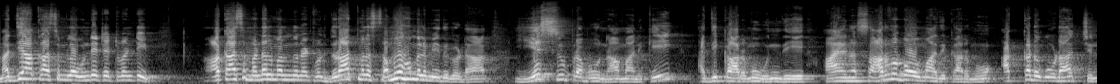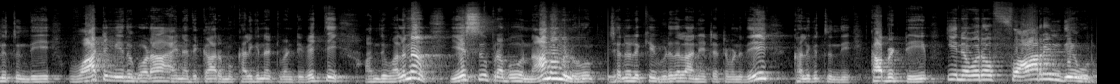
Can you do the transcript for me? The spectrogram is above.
మధ్యాకాశంలో ఉండేటటువంటి ఆకాశ మండలంలో ఉన్నటువంటి దురాత్మల సమూహముల మీద కూడా యస్సు ప్రభు నామానికి అధికారము ఉంది. ఆయన సార్వభౌమాధికారము అక్కడ కూడా చెల్లుతుంది. వాటి మీద కూడా ఆయన అధికారము కలిగినటువంటి వ్యక్తి. అందువలన యేసు ప్రభు నామములో జనులకి విడుదల అనేటటువంటిది కలుగుతుంది. కాబట్టి ఈయన ఎవరో ఫారెన్ దేవుడు.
